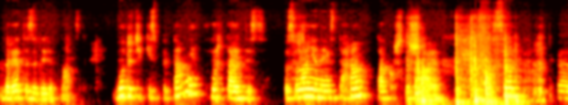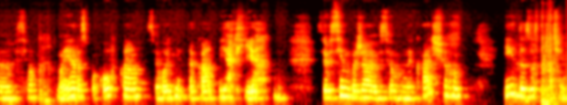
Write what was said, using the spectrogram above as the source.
берете за 19. Будуть якісь питання, звертайтесь. Посилання на інстаграм також лишаю. Все, е, все, моя розпаковка сьогодні така, як є. Все, всім бажаю всього найкращого і до зустрічі!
